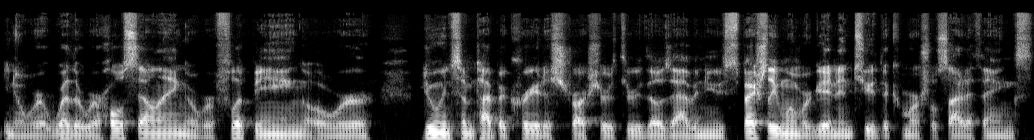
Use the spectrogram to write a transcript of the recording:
you know we're, whether we're wholesaling or we're flipping or we're doing some type of creative structure through those avenues especially when we're getting into the commercial side of things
